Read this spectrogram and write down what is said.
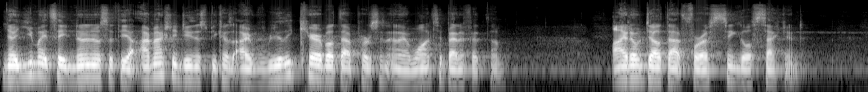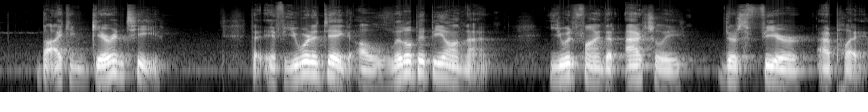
Now, you might say, no, no, no, Sathya, I'm actually doing this because I really care about that person and I want to benefit them. I don't doubt that for a single second. But I can guarantee that if you were to dig a little bit beyond that, you would find that actually there's fear at play.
